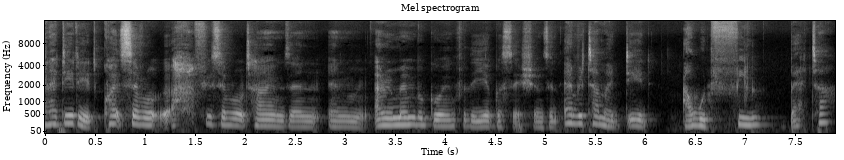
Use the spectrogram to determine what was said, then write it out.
and I did it quite several, a few several times, and and I remember going for the yoga sessions, and every time I did, I would feel better,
